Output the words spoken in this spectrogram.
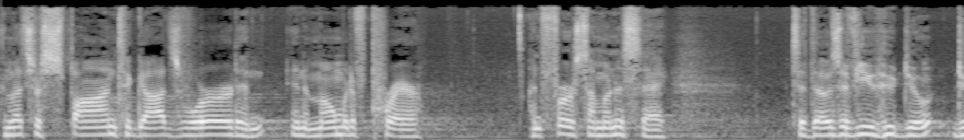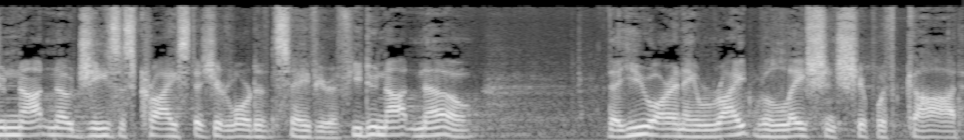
And let's respond to God's word in, in a moment of prayer. And first, I'm going to say to those of you who do, do not know Jesus Christ as your Lord and Savior, if you do not know that you are in a right relationship with God,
